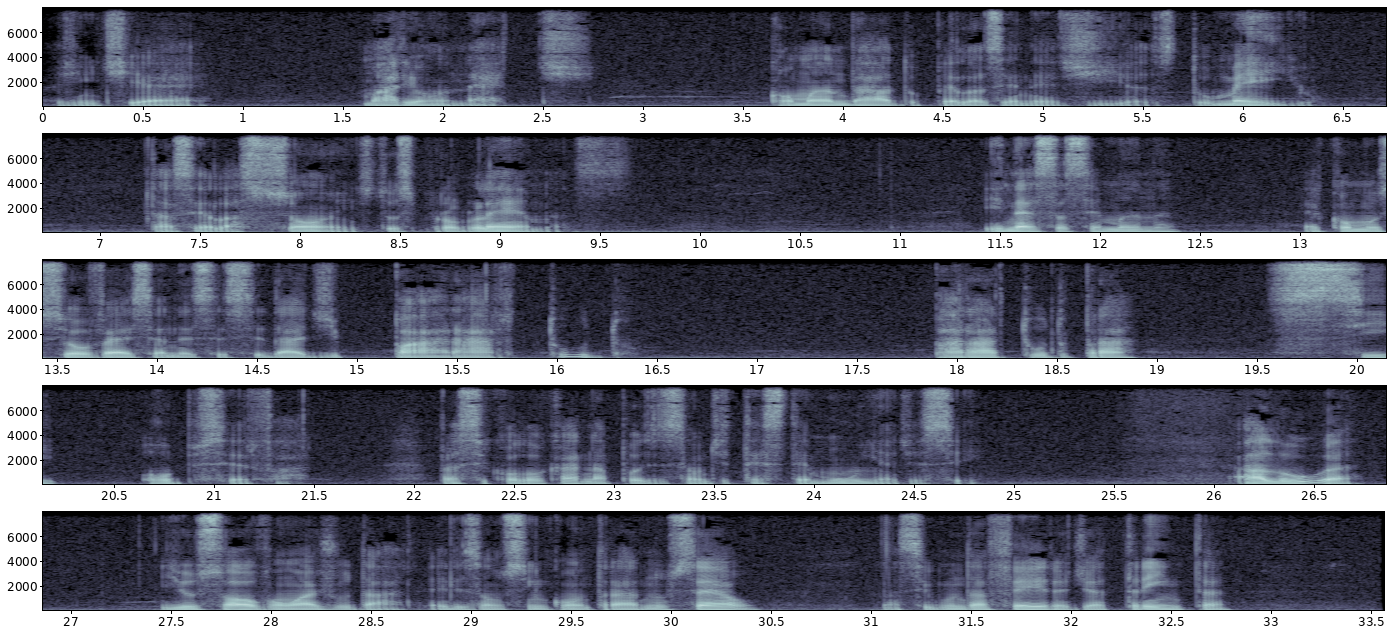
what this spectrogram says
A gente é marionete, comandado pelas energias do meio, das relações, dos problemas. E nessa semana é como se houvesse a necessidade de parar tudo. Parar tudo para se observar, para se colocar na posição de testemunha de si. A lua e o sol vão ajudar, eles vão se encontrar no céu na segunda-feira, dia 30,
